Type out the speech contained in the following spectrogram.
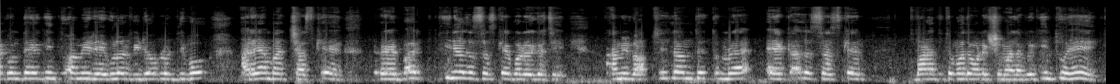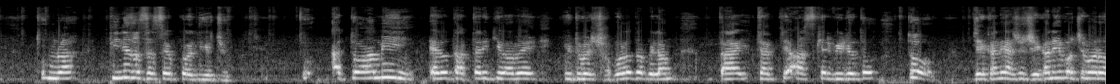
এখন থেকে কিন্তু আমি রেগুলার ভিডিও আপলোড দিব। আর হ্যাঁ আমার সাবস্ক্রাইবার তিন হাজার সাবস্ক্রাইবার হয়ে গেছে। আমি ভাবছিলাম যে তোমরা এক হাজার সাবস্ক্রাইব বানাতে তোমাদের অনেক সময় লাগবে। কিন্তু হ্যাঁ তোমরা তিন হাজার সাবস্ক্রাইব করে দিয়েছ। তো তো আমি এত তাড়াতাড়ি কীভাবে ইউটিউবের সফলতা পেলাম, তাই থাকছে আজকের ভিডিও তো। তো, যেখানে আসো, সেখানেই বলতে পারো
